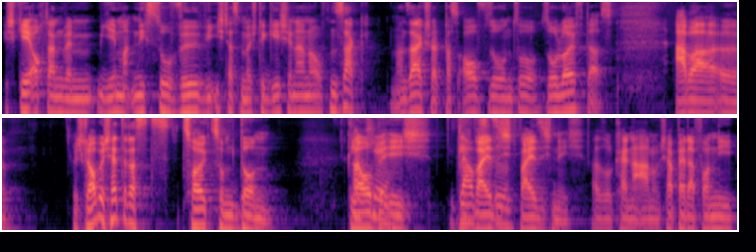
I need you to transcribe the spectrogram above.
ich gehe auch dann, wenn jemand nicht so will, wie ich das möchte, gehe ich ihn dann auf den Sack. Und dann sage ich halt, pass auf, so und so, so läuft das. Aber äh, ich glaube, ich hätte das Zeug zum Dumm. Glaube Okay. ich. Glaubst weiß du? ich, weiß ich nicht. Also keine Ahnung. Ich habe ja davon nie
